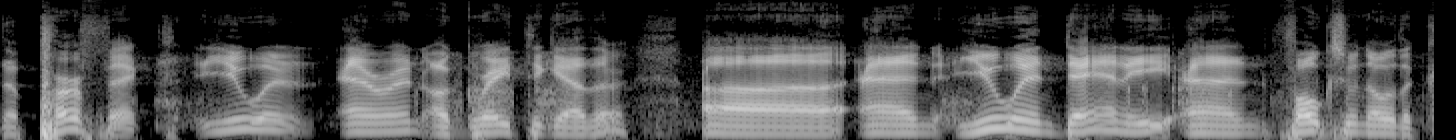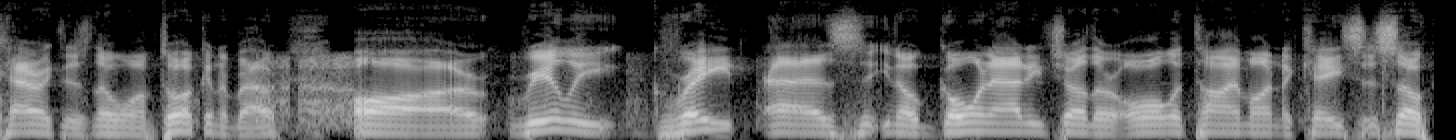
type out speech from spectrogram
the perfect. You and Aaron are great together, uh, and you and Danny and folks who know the characters know what I'm talking about are really great as you know going at each other all the time on the cases. So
